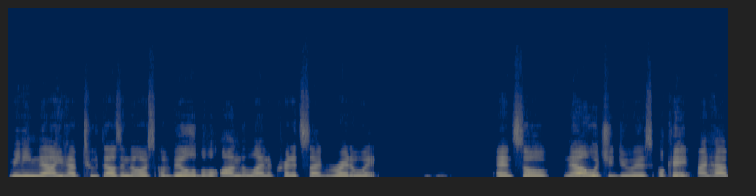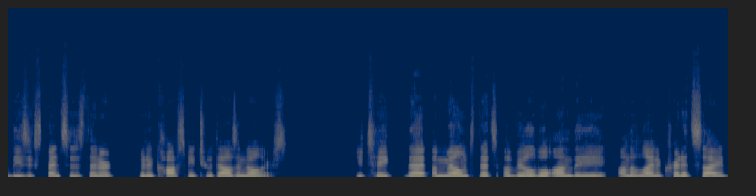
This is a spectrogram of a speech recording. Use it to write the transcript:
meaning now you have $2,000 available on the line of credit side right away. Mm-hmm. And so now what you do is, okay, I have these expenses that are going to cost me $2,000. You take that amount that's available on the on the line of credit side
